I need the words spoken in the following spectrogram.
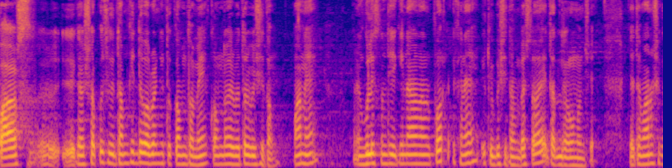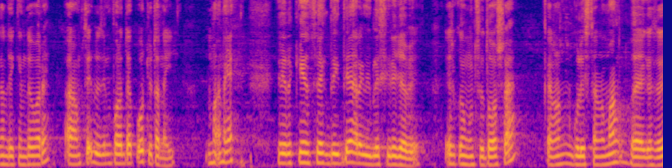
পার্স সব কিছু দাম কিনতে পারবেন কিন্তু কম দামে, কম দামের ভেতর বেশি দাম। মানে মানে গুলিস্তান থেকে কিনে আনার পর এখানে একটু বেশি দাম, ব্যস্ত হয়, তাদের অনুযায়ী যাতে মানুষ এখান থেকে কিনতে পারে। আরামসে দুদিন পরে দেখো জুতা নাই। মানে এটা কিনছে একদিক দিয়ে, আরেক দিক দিয়ে ছিঁড়ে যাবে। এরকম হচ্ছে দশা, কারণ গুলিস্তানের মাল হয়ে গেছে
